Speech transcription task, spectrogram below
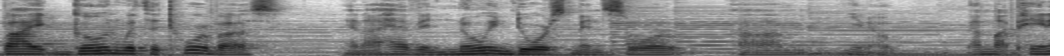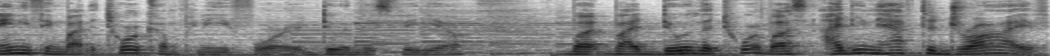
by going with the tour bus, and I having no endorsements or, um, you know, I'm not paying anything by the tour company for doing this video, but by doing the tour bus, I didn't have to drive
